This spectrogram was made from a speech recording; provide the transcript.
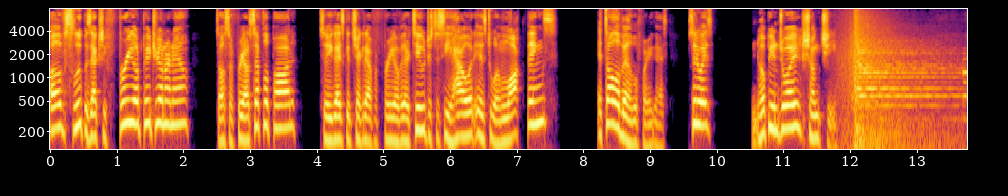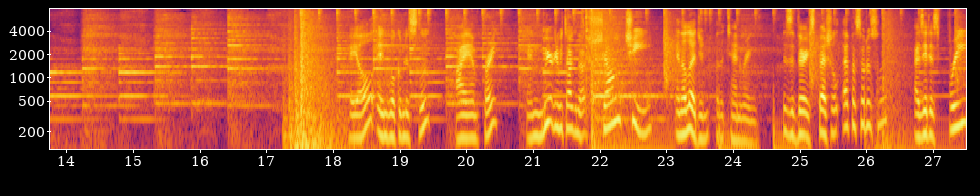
of Sloop is actually free on Patreon right now. It's also free on Cephalopod, so you guys can check it out for free over there too, just to see how it is to unlock things. It's all available for you guys. So, anyways, hope you enjoy Shang-Chi. Hey y'all, and welcome to Sloop. I am Frank, and we're going to be talking about Shang-Chi and the Legend of the Ten Rings. This is a very special episode of Sloop, as it is free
